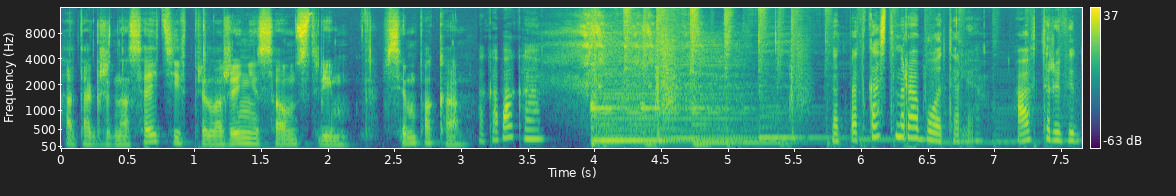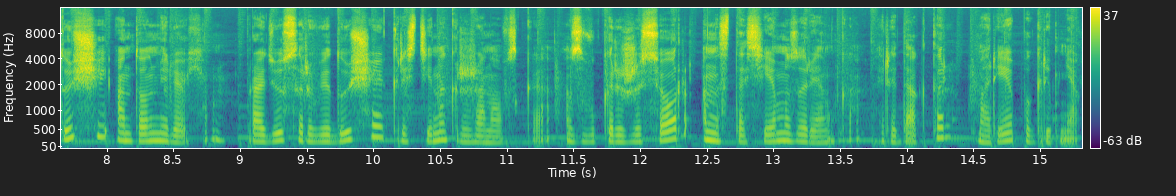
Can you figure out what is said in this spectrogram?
а также на сайте и в приложении SoundStream. Всем пока. Пока-пока. Над подкастом работали автор и ведущий Антон Мелехин, продюсер и ведущая Кристина Крыжановская, звукорежиссер Анастасия Мазуренко, редактор Мария Погребняк.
